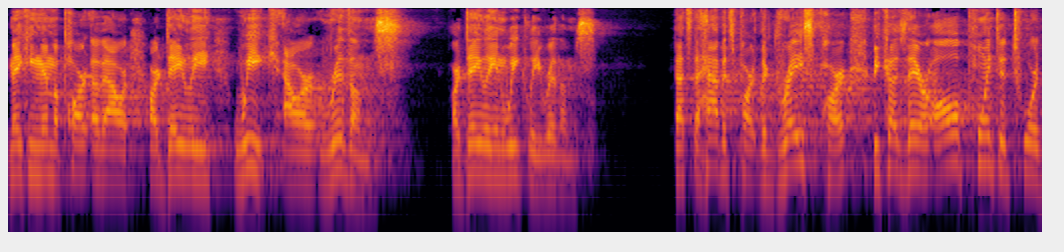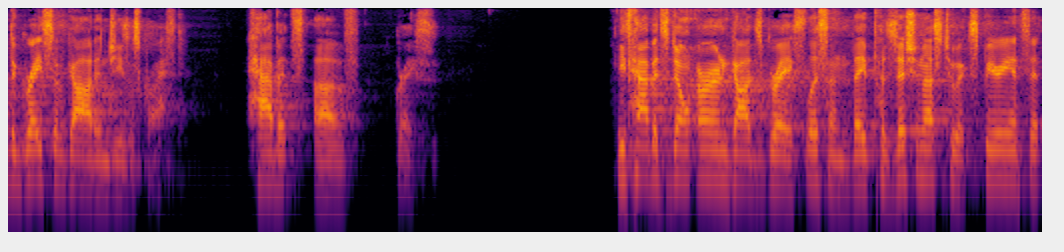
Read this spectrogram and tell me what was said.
making them a part of our, our daily week, our rhythms, our daily and weekly rhythms. That's the habits part, the grace part, because they are all pointed toward the grace of God in Jesus Christ. Habits of grace. These habits don't earn God's grace. Listen, they position us to experience it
